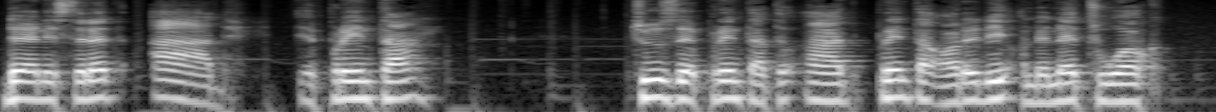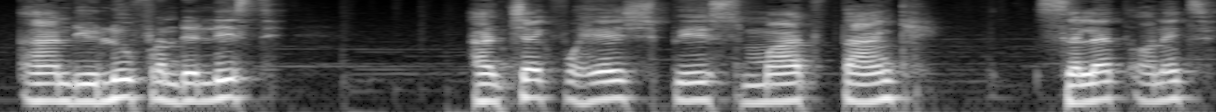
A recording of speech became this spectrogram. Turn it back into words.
Then you select add a printer. Choose a printer to add printer already on the network and you look from the list and check for HP Smart Tank. Select on it.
